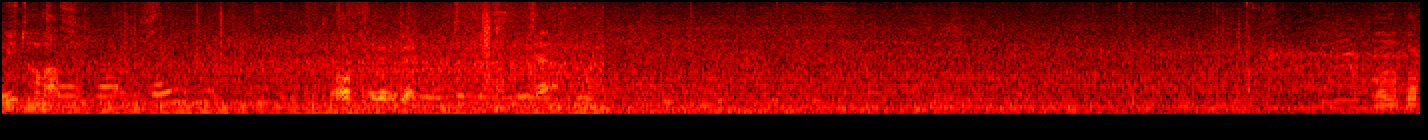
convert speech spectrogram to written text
Niet er af. Hok er in de bek. Ja. We hadden toch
